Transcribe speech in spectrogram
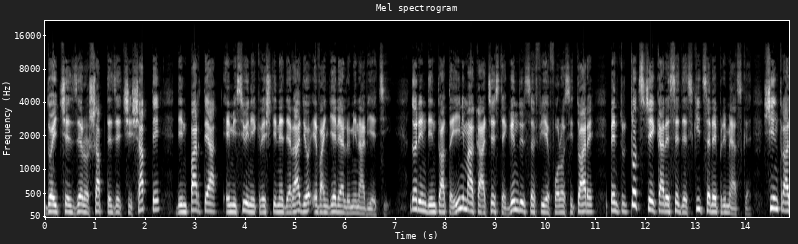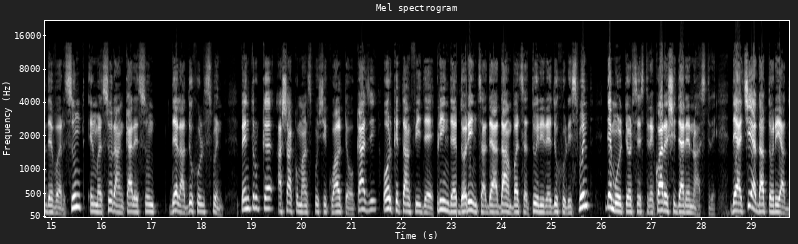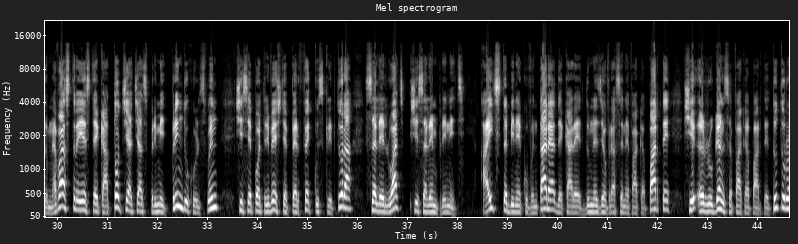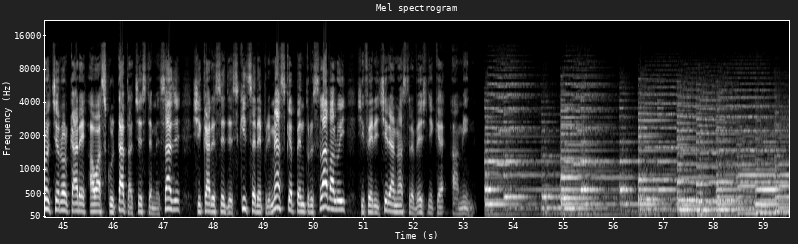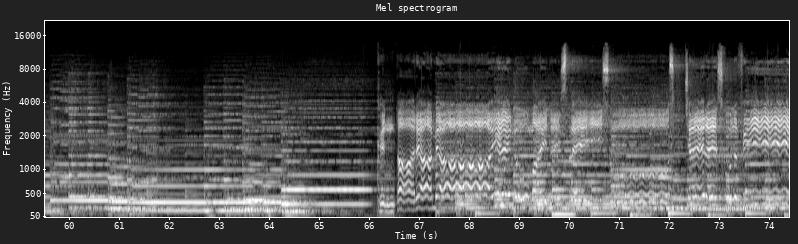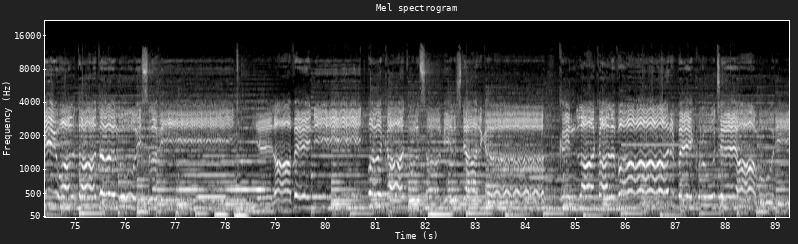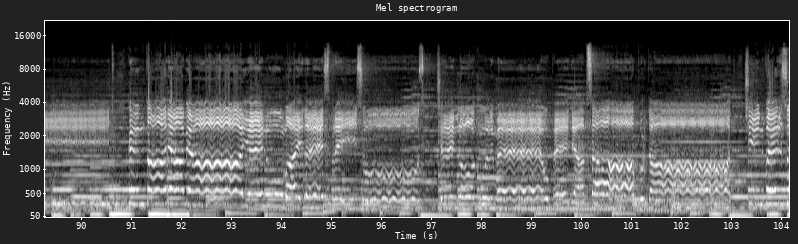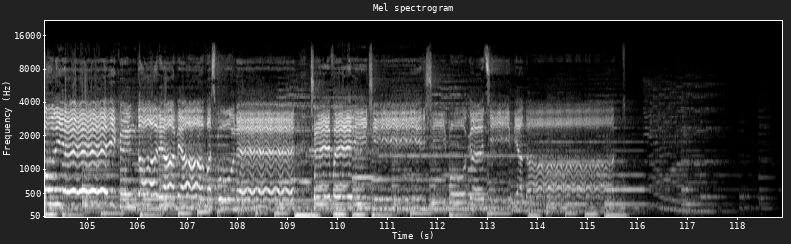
din partea emisiunii creștine de radio Evanghelia Lumina Vieții. Dorim din toată inima ca aceste gânduri să fie folositoare pentru toți cei care se deschid să le primească și într-adevăr sunt în măsura în care sunt de la Duhul Sfânt, pentru că, așa cum am spus și cu alte ocazii, oricât am fi de plin de dorința de a da învățăturile Duhului Sfânt, de multe ori se strecoară și de ale noastre. De aceea datoria dumneavoastră este ca tot ceea ce ați primit prin Duhul Sfânt și se potrivește perfect cu Scriptura să le luați și să le împliniți. Aici stă binecuvântarea de care Dumnezeu vrea să ne facă parte și îl rugăm să facă parte tuturor celor care au ascultat aceste mesaje și care se deschid să le primească pentru slava Lui și fericirea noastră veșnică. Amin. Cântarea mea e nu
